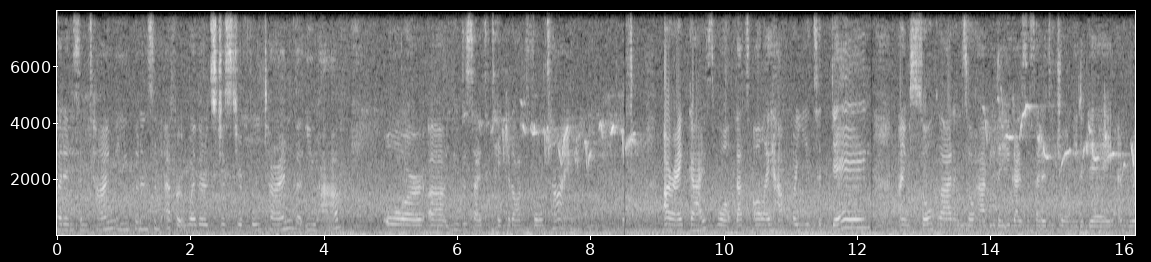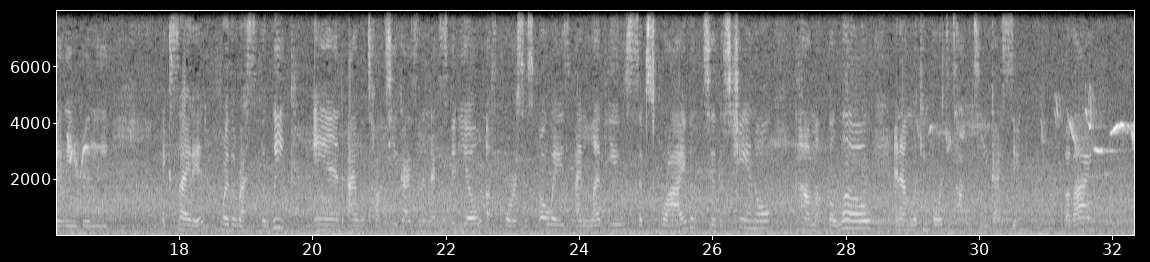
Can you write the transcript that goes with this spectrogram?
put in some time and you put in some effort, whether it's just your free time that you have or uh, you decide to take it on full time. Alright guys, well that's all I have for you today. I'm so glad and so happy that you guys decided to join me today. I'm really, really excited for the rest of the week and I will talk to you guys in the next video. Of course, as always, I love you. Subscribe to this channel, comment below, and I'm looking forward to talking to you guys soon. Bye-bye.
